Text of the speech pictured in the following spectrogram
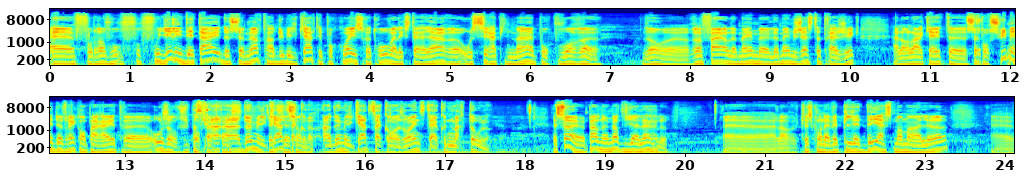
euh, faudra fou- fou- fouiller les détails de ce meurtre en 2004 et pourquoi il se retrouve à l'extérieur euh, aussi rapidement pour pouvoir euh, disons, euh, refaire le même le même geste tragique. Alors l'enquête euh, se poursuit, mais devrait comparaître euh, aujourd'hui pour faire qu'en face en 2004, à cette sa, en 2004, sa conjointe, c'était à coup de marteau. Là. Mais ça, on parle d'un meurtre violent. Là. Alors, qu'est-ce qu'on avait plaidé à ce moment-là? Euh,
